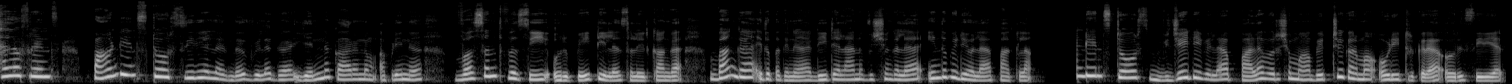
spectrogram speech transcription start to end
ஹலோ ஃப்ரெண்ட்ஸ் பாண்டியன் ஸ்டோர் சீரியல்லேருந்து விலக என்ன காரணம் அப்படின்னு வசந்த் வசி ஒரு பேட்டியில் சொல்லியிருக்காங்க. வாங்க இதை பற்றின டீட்டெயிலான விஷயங்களை இந்த வீடியோவில் பார்க்கலாம். பாண்டியன் ஸ்டோர்ஸ் விஜய் டிவியில் பல வருஷமாக வெற்றிகரமாக ஓடிட்டுருக்கிற ஒரு சீரியல்.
